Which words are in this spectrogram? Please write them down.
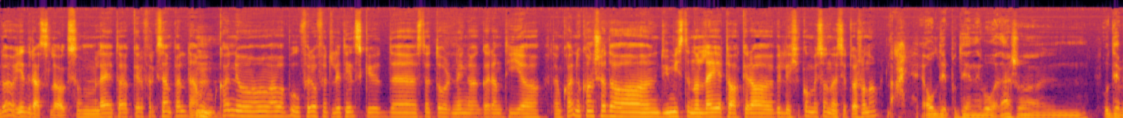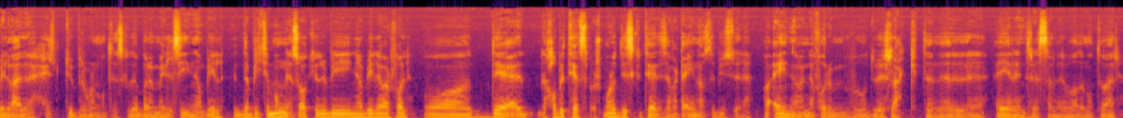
Du har jo idrettslag som leietakere, f.eks. De mm. kan jo ha behov for offentlige tilskudd, eh, støtteordninger, garantier. De kan jo kanskje da Du mister noen leietakere, vil du ikke komme i sånne situasjoner? Nei, jeg er aldri på det nivået der. så og det vil være helt uproblematisk. og Det er bare å melde seg inhabil. Det blir ikke mange saker du blir inhabil, i hvert fall. Og det Habilitetsspørsmålet diskuteres i hvert eneste bystyre. Av en eller annen form, hvor du er slekt eller eierinteresse eller hva det måtte være.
